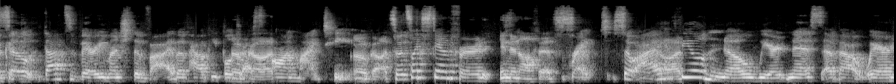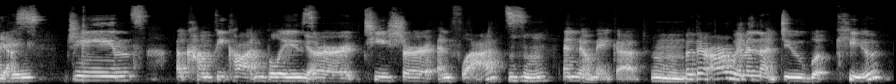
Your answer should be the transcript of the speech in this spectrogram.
Okay. So that's very much the vibe of how people Oh, dress God. on my team. Oh god. So it's like Stanford in an office. Right. So Oh, I God. feel no weirdness about wearing Yes. jeans, a comfy cotton blazer, t-shirt, and flats, Mhm. and no makeup. Hmm. But there are women that do look cute.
